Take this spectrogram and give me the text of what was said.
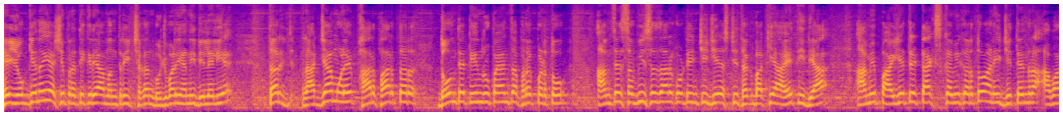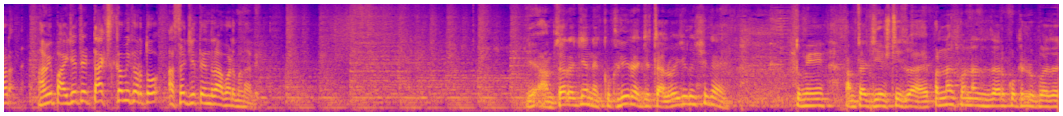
हे योग्य नाही अशी प्रतिक्रिया मंत्री छगन भुजबळ यांनी दिलेली आहे. तर राज्यामुळे फार फार तर दोन ते तीन रुपयांचा फरक पडतो. आमचे सव्वीस हजार कोटींची जी एस टी थकबाकी आहे ती द्या. आम्ही पाहिजे ते टॅक्स कमी करतो आणि जितेंद्र आव्हाड आम्ही पाहिजे ते टॅक्स कमी करतो असं जितेंद्र आव्हाड म्हणाले. हे आमचं राज्य नाही कुठली राज्य? चालवायची कशी काय? तुम्ही आमचा जी एस टी जो आहे पन्नास पन्नास हजार कोटी रुपयाचा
